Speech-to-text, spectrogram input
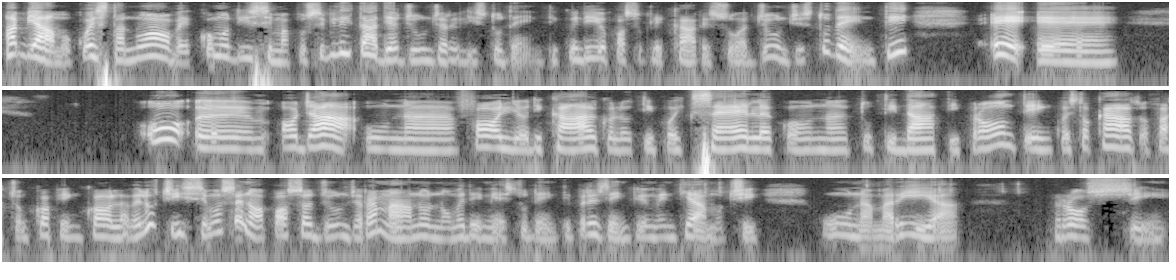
abbiamo questa nuova e comodissima possibilità di aggiungere gli studenti. Quindi io posso cliccare su aggiungi studenti e eh, o eh, ho già un eh, foglio di calcolo tipo Excel con tutti i dati pronti, in questo caso faccio un copia e incolla velocissimo, se no posso aggiungere a mano il nome dei miei studenti. Per esempio inventiamoci una Maria Rossi,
